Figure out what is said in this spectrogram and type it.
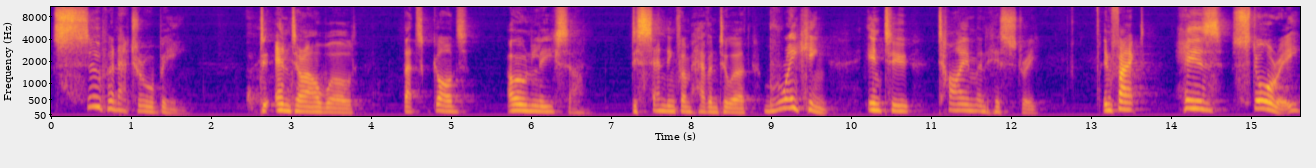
supernatural being to enter our world. That's God's only Son descending from heaven to earth, breaking into time and history. In fact, his story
